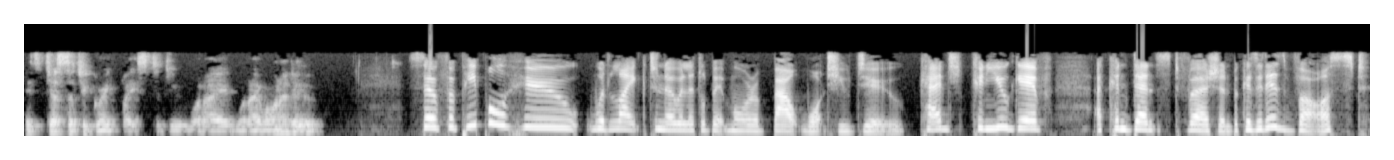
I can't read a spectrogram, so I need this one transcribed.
It's just such a great place to do what I what I want to do. So, for people who would like to know a little bit more about what you do, can can you give a condensed version because it is vast?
